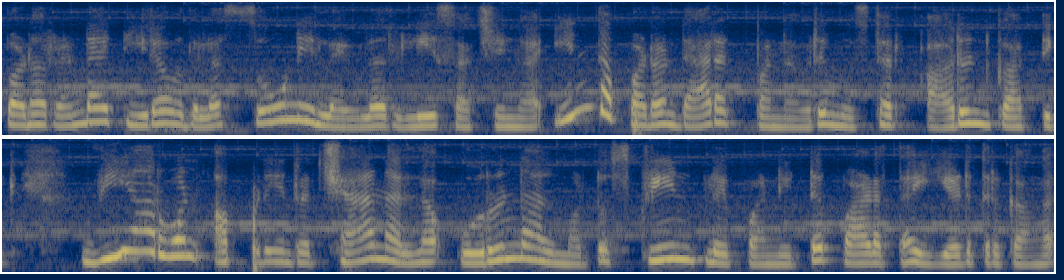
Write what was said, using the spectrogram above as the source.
படம் ரெண்டாயிரத்தி இருபதுல சோனி லைவ்ல ரிலீஸ் ஆச்சுங்க. இந்த படம் டைரக்ட் பண்ணவர் mister Arun Karthik. VR one அப்படின்ற சேனல்ல ஒரு நாள் மட்டும் ஸ்க்ரீன் பிளே பண்ணிட்டு படத்தை எடுத்திருக்காங்க.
